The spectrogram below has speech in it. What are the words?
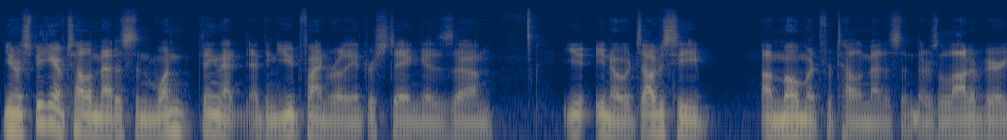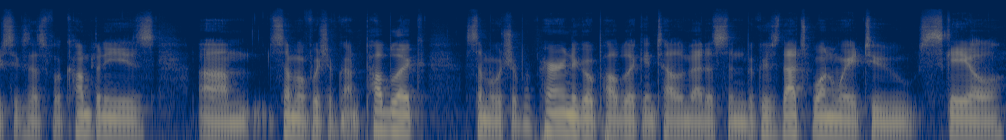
You know, speaking of telemedicine, one thing that I think you'd find really interesting is, um, you, you, know, it's obviously a moment for telemedicine. There's a lot of very successful companies, um, some of which have gone public, some of which are preparing to go public in telemedicine, because that's one way to scale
